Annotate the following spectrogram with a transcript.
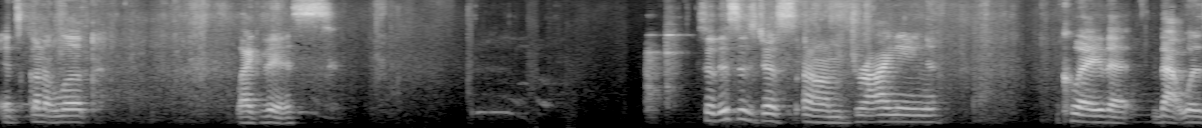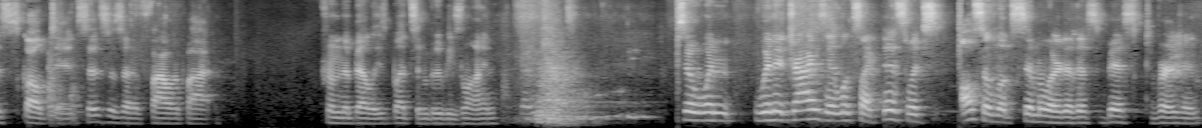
it's gonna look like this. So this is just um, drying clay that that was sculpted. So this is a flower pot from the bellies, butts, and boobies line. So when when it dries, it looks like this, which also looks similar to this bisque version.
